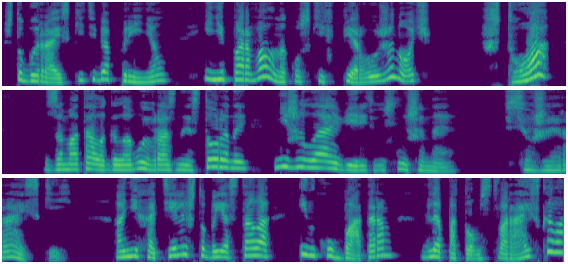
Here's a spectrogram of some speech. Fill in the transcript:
чтобы Райский тебя принял и не порвал на куски в первую же ночь. Что? Замотала головой в разные стороны, не желая верить в услышанное. Все же Райский. Они хотели, чтобы я стала инкубатором для потомства Райского?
